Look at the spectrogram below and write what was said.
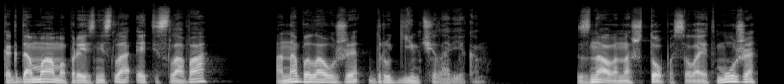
когда мама произнесла эти слова, она была уже другим человеком. Знала, на что посылает мужа,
